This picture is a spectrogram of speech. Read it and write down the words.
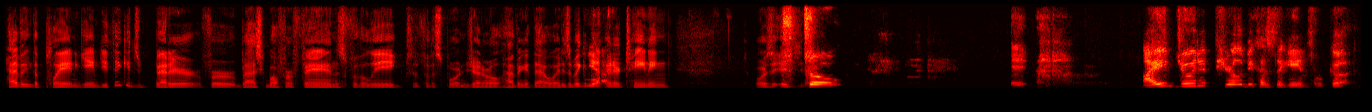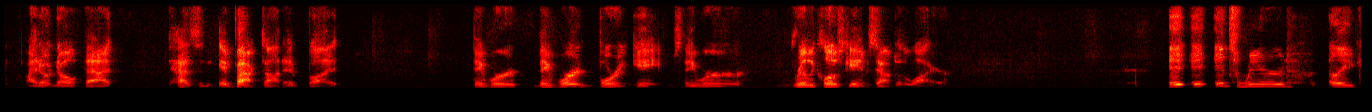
having the play-in game, do you think it's better for basketball, for fans, for the league, for the sport in general, having it that way? Does it make it more entertaining, or is it? Is, So it I enjoyed it purely because the games were good. I don't know if that has an impact on it, but they were they weren't boring games. They were really close games down to the wire. it, it it's weird like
